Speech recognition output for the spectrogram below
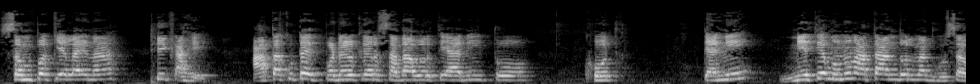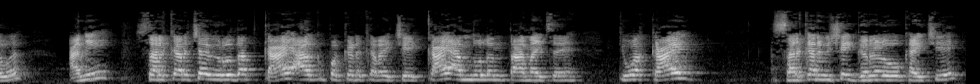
संप केलाय ना ठीक आहे. आता कुठे आहेत? पडळकर सदावर्ते आणि तो खोत त्यांनी नेते म्हणून आता आंदोलनात घुसावं आणि सरकारच्या विरोधात काय आग पकड करायचे काय आंदोलन ताणायचंय किंवा काय सरकारविषयी गरळ ओखायचे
